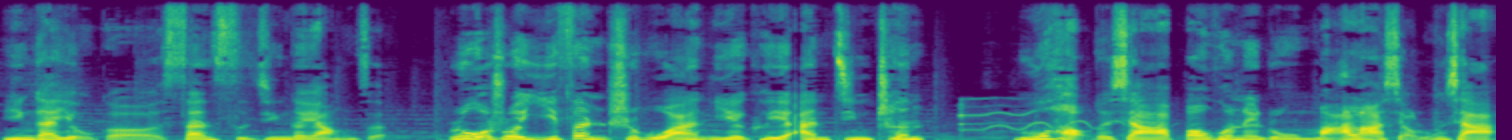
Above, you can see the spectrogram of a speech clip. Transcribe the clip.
应该有个三四斤的样子。如果说一份吃不完，你也可以按斤称。卤好的虾，包括那种麻辣小龙虾，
